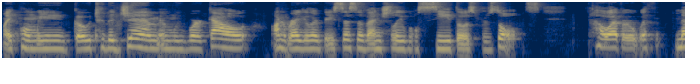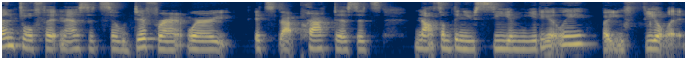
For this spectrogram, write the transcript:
like when we go to the gym and we work out on a regular basis, eventually we'll see those results. However, with mental fitness, it's so different where it's that practice. It's not something you see immediately, but you feel it.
